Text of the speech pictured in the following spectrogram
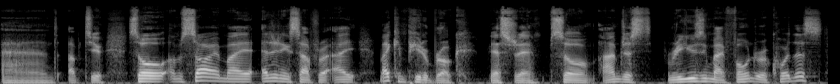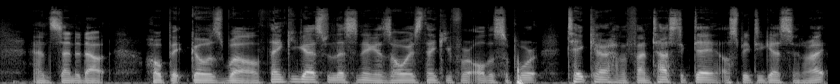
and up to you. So I'm sorry, my editing software, I my computer broke yesterday, so I'm just reusing my phone to record this and send it out. Hope it goes well. Thank you guys for listening. As always, thank you for all the support. Take care. Have a fantastic day. I'll speak to you guys soon. All right.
